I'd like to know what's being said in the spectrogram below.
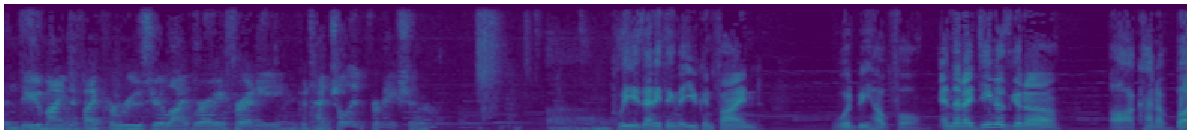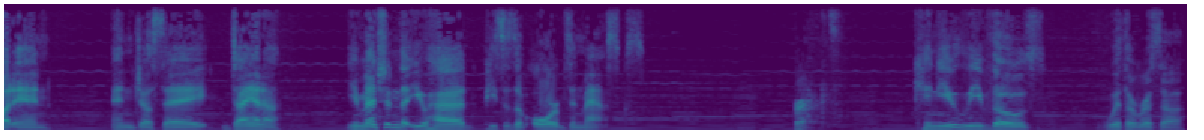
And do you mind if I peruse your library for any potential information? Uh, Please, anything that you can find would be helpful. And then Idina's gonna uh, kind of butt in and just say, Diana, you mentioned that you had pieces of orbs and masks. Correct. Can you leave those with Arissa?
